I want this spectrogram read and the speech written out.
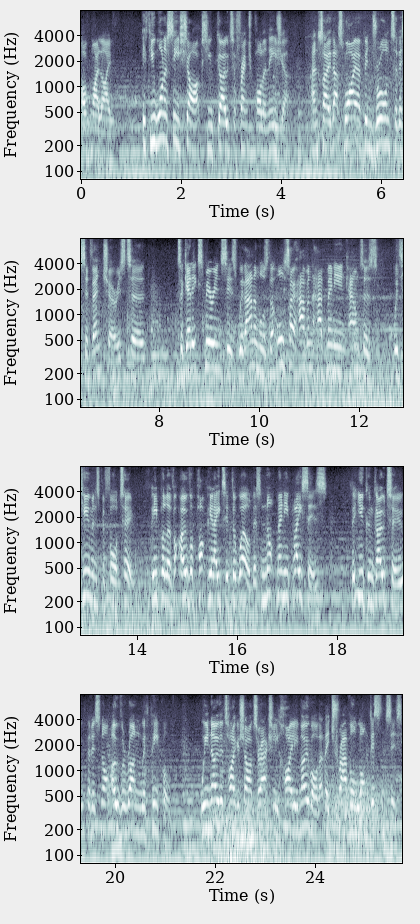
of my life. If you want to see sharks, you go to French Polynesia. And so that's why I've been drawn to this adventure, is to, to get experiences with animals that also haven't had many encounters with humans before too. People have overpopulated the world. There's not many places that you can go to that it's not overrun with people. We know that tiger sharks are actually highly mobile, that they travel long distances.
